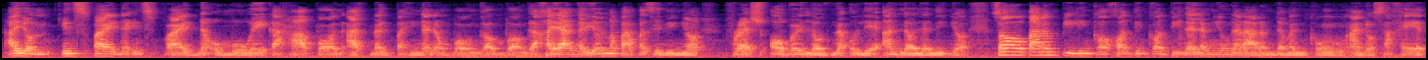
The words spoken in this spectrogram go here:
ayun, inspired na inspired na umuwi kahapon at nagpahinga ng bonggang-bongga. Kaya ngayon, mapapansin ninyo, fresh overload na uli ang lola ninyo. So, parang feeling ko, konting-konti na lang yung nararamdaman kong ano, sakit.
